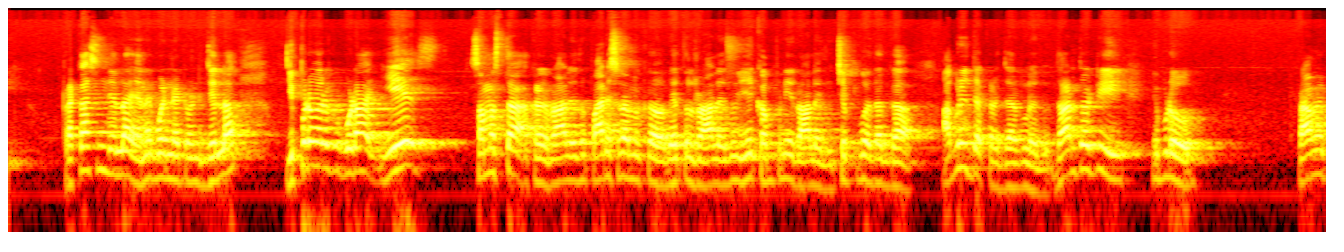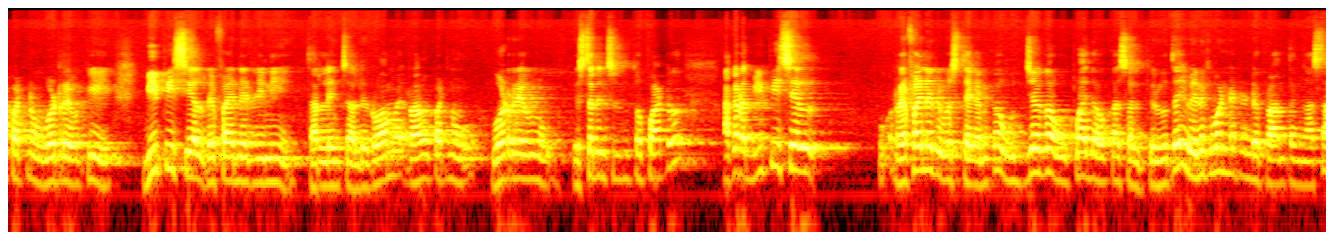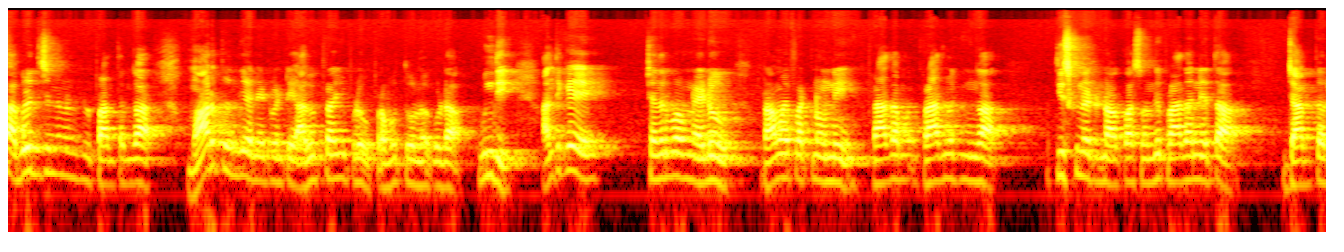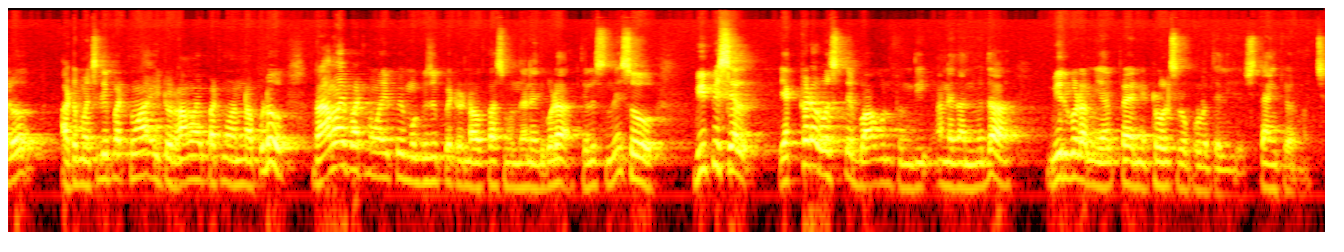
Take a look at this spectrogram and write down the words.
ప్రకాశం జిల్లా వెనకబడినటువంటి జిల్లా. ఇప్పటి వరకు కూడా ఏ సంస్థ అక్కడ రాలేదు పారిశ్రామికవేత్తలు రాలేదు ఏ కంపెనీ రాలేదు చెప్పుకోదగ్గ అభివృద్ధి అక్కడ జరగలేదు. దాంతో ఇప్పుడు రామాయపట్నం ఓడరేవుకి బీపీసీఎల్ రిఫైనరీని తరలించాలి. రామ రామాయపట్నం ఓడరేవును విస్తరించడంతో పాటు అక్కడ బీపీసీఎల్ రిఫైనరీ వస్తే కనుక ఉద్యోగ ఉపాధి అవకాశాలు పెరుగుతాయి. వెనుకబడినటువంటి ప్రాంతం కాస్త అభివృద్ధి చెందినటువంటి ప్రాంతంగా మారుతుంది అనేటువంటి అభిప్రాయం ఇప్పుడు ప్రభుత్వంలో కూడా ఉంది. అందుకే చంద్రబాబు నాయుడు రామాయపట్నంని ప్రాథమ ప్రాథమికంగా తీసుకునేటువంటి అవకాశం ఉంది. ప్రాధాన్యత జాబితాలో అటు మచిలీపట్నం ఇటు రామాయపట్నం అన్నప్పుడు రామాయపట్నం వైపు మొగ్గు చూపేటువంటి అవకాశం ఉందనేది కూడా తెలుస్తుంది. సో బీపీసీఎల్ ఎక్కడ వస్తే బాగుంటుంది అనే దాని మీద మీరు కూడా మీ అభిప్రాయాన్ని ట్రోల్స్ రూపంలో తెలియజేయచ్చు. Thank you very much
